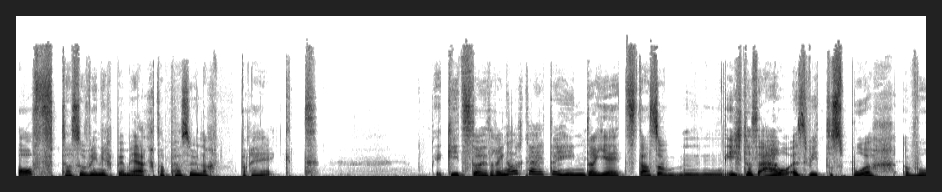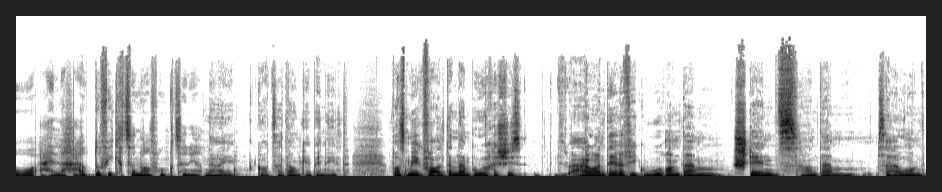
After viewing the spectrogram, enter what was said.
oft, also wie ich bemerkt habe, persönlich prägt. Gibt es da eine Dringlichkeit dahinter jetzt? Also ist das auch ein weiteres Buch, das eigentlich autofiktional funktioniert? Nein, Gott sei Dank eben nicht. Was mir gefällt an diesem Buch ist, ist auch an dieser Figur, an dem Stenz, an dem Sauhund.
